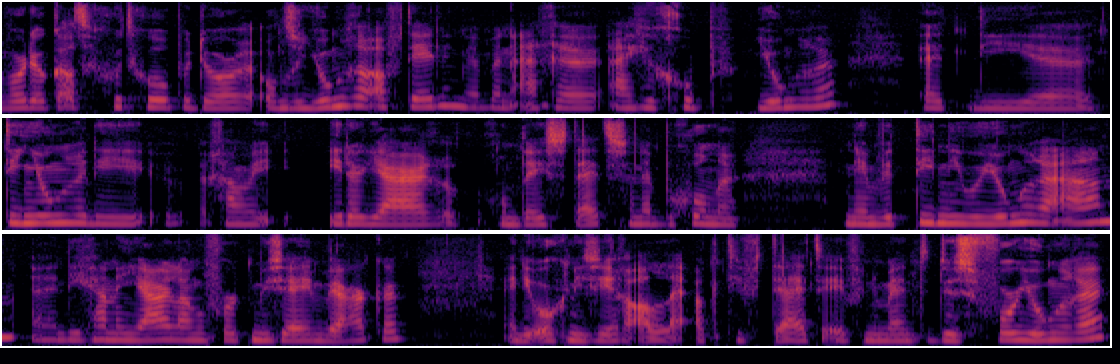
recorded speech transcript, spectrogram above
worden ook altijd goed geholpen door onze jongerenafdeling. We hebben een eigen, eigen groep jongeren. die tien jongeren die gaan we ieder jaar rond deze tijd zijn net begonnen nemen we tien nieuwe jongeren aan. En die gaan een jaar lang voor het museum werken. En die organiseren allerlei activiteiten, evenementen, dus voor jongeren.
